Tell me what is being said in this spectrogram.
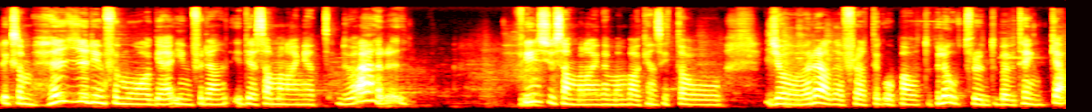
liksom höjer din förmåga inför den, i det sammanhanget du är i. Det finns ju sammanhang där man bara kan sitta och göra därför att det går på autopilot för att du inte behöver tänka.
